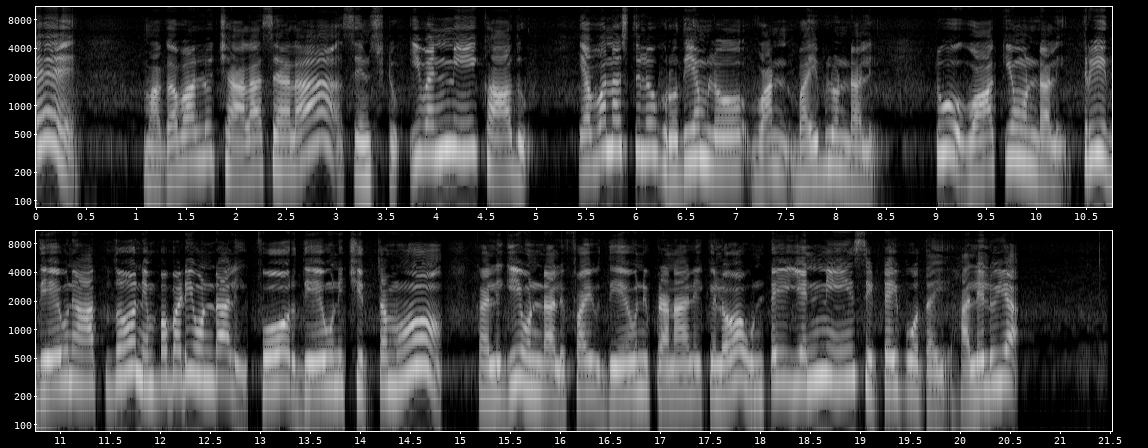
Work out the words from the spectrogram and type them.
మగవాళ్ళు చాలా చాలా సెన్సిటివ్ ఇవన్నీ కాదు. యవ్వనస్తులు హృదయంలో వన్ బైబిల్ ఉండాలి. టూ వాక్యం ఉండాలి. త్రీ దేవుని ఆత్మతో నింపబడి ఉండాలి. ఫోర్ దేవుని చిత్తము కలిగి ఉండాలి. ఫైవ్ దేవుని ప్రణాళికలో ఉంటే ఇవన్నీ సెట్ అయిపోతాయి. హలెలుయ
